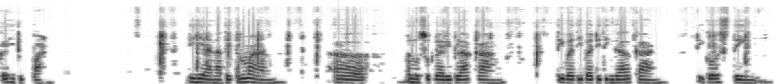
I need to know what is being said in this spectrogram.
kehidupan. Hianati teman, uh, menusuk dari belakang, tiba-tiba ditinggalkan, di ghosting,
